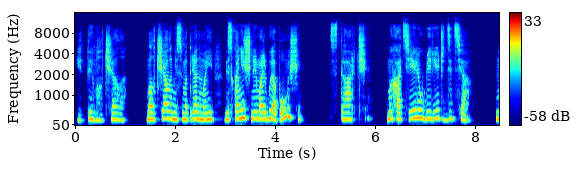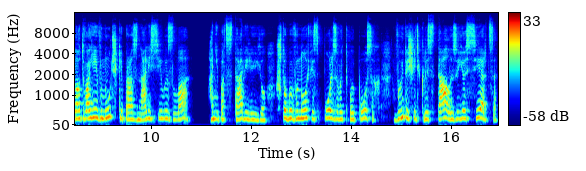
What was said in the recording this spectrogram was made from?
И ты молчала. Молчала, несмотря на мои бесконечные мольбы о помощи. Старче, мы хотели уберечь дитя, но о твоей внучке прознали силы зла. Они подставили ее, чтобы вновь использовать твой посох, вытащить кристалл из ее сердца.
